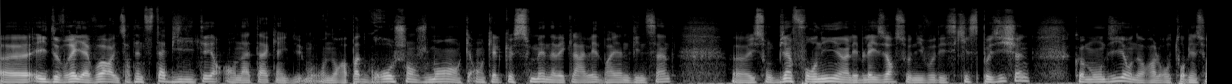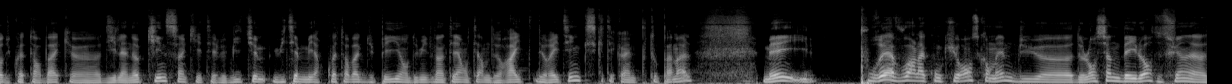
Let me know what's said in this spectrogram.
euh, et il devrait y avoir une certaine stabilité en attaque. Hein. On n'aura pas de gros changements en, quelques semaines avec l'arrivée de Brian Vincent. Euh, ils sont bien fournis, hein, les Blazers, au niveau des skills position. Comme on dit, on aura le retour bien sûr du quarterback euh, Dylan Hopkins, hein, qui était le huitième meilleur quarterback du pays en 2021 en termes de, de rating, ce qui était quand même plutôt pas mal. Mais il pourrait avoir la concurrence quand même du, euh, de l'ancien de Baylor. Tu te souviens, euh,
